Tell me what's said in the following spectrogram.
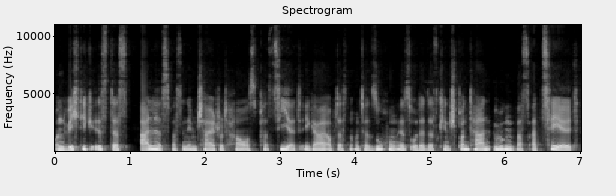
Und wichtig ist, dass alles, was in dem Childhood House passiert, egal ob das eine Untersuchung ist oder das Kind spontan irgendwas erzählt,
